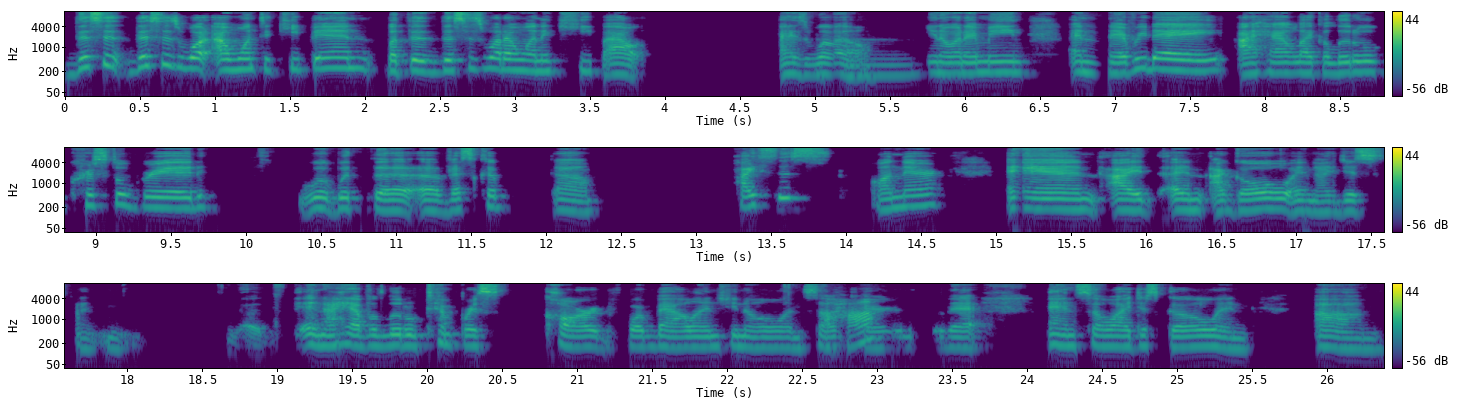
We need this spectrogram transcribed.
this is this is what I want to keep in, but the, this is what I want to keep out as well. Mm. You know what I mean? And every day I have like a little crystal grid with, with the uh, Vesica um, Pisces on there, and I and I go and I just I, and I have a little Temperance card for balance, you know, and self care uh-huh. and that. And so I just go and um,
